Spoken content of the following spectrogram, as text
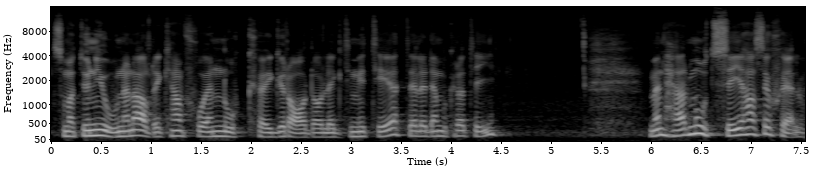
som at unionen aldri kan få en nok høy grad av legitimitet eller demokrati. Men her motsier han seg selv.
